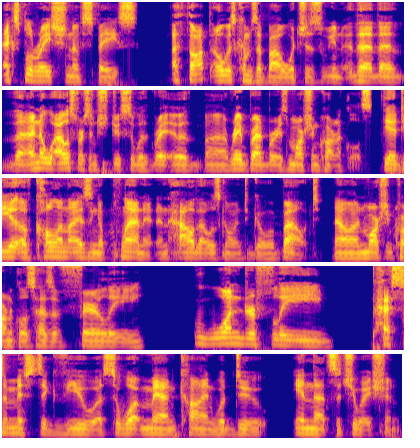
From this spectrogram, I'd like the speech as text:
exploration of space, a thought always comes about, which is you know the the, the I know I was first introduced to with Ray, with uh, Ray Bradbury's Martian Chronicles, the idea of colonizing a planet and how that was going to go about. Now, and Martian Chronicles has a fairly wonderfully pessimistic view as to what mankind would do in that situation.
